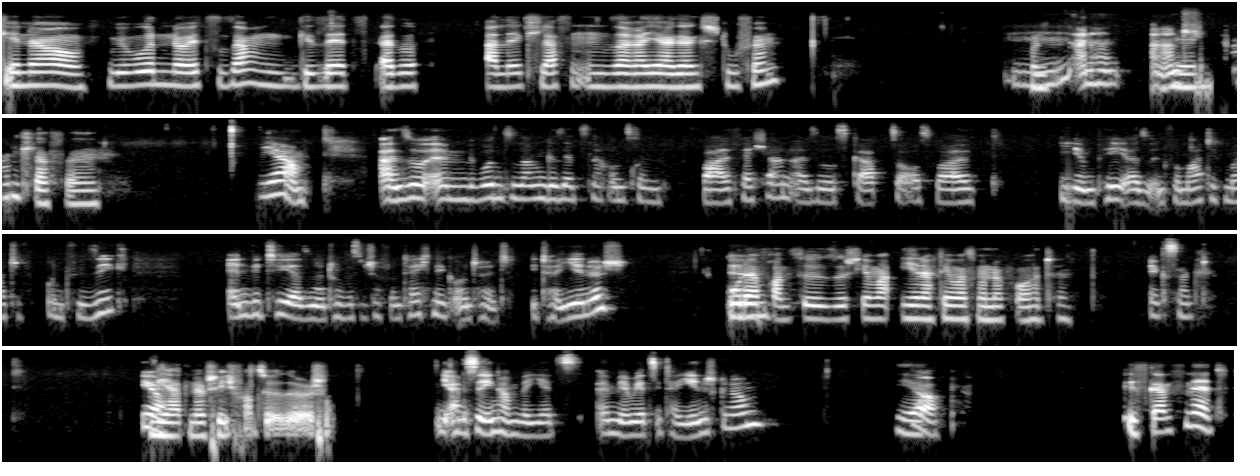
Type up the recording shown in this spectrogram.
Genau, wir wurden neu zusammengesetzt, also alle Klassen unserer Jahrgangsstufe. Mhm, anhand, anhand, der neuen Klasse. ja, also ähm, wir wurden zusammengesetzt nach unseren Wahlfächern. Also es gab zur Auswahl IMP, also Informatik, Mathe und Physik, NWT, also Naturwissenschaft und Technik und halt Italienisch. Oder Ähm, Französisch, je, je nachdem, was man davor hatte. exakt. Wir Ja, hatten natürlich Französisch. ja, deswegen haben wir jetzt, ähm, wir haben jetzt Italienisch genommen. Ja, Ja, ist ganz nett.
